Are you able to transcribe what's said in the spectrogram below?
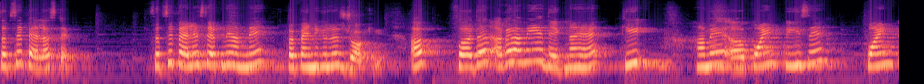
सबसे पहला स्टेप सबसे पहले स्टेप में हमने परपेंडिकुलर्स ड्रॉ किए. अब फर्दर अगर हमें ये देखना है कि हमें पॉइंट uh, P से पॉइंट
